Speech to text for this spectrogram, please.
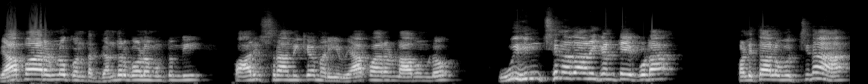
వ్యాపారంలో కొంత గందరగోళం ఉంటుంది. పారిశ్రామిక మరియు వ్యాపారం లాభంలో ఊహించిన దానికంటే కూడా ఫలితాలు వచ్చినా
